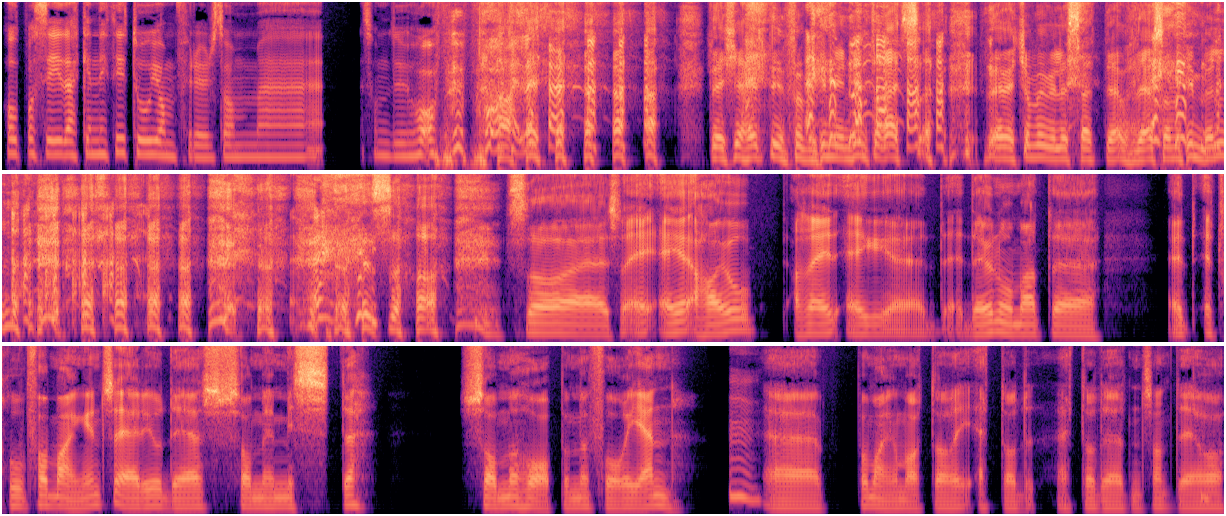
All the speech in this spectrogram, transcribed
Holdt på å si, det er ikke 92 jomfruer som, eh, som du håper på, Nei, eller? det er ikke helt innenfor min interesse. Jeg vet ikke om jeg ville sett det, men det er som himmelen. så så, eh, så jeg, jeg har jo Altså, jeg, jeg Det er jo noe med at eh, jeg, tror for mange så er det jo det som vi mister, som vi håper vi får igjen. Mm. Eh, på mange måter etter, etter døden. Sant? Det å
